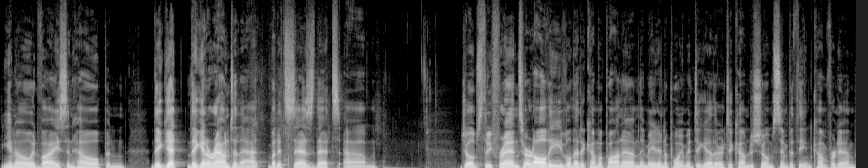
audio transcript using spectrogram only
you know, advice and help. And they get, they get around to that, but it says that, um, Job's three friends heard all the evil that had come upon him. They made an appointment together to come to show him sympathy and comfort him.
